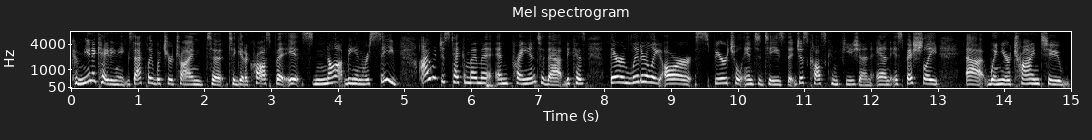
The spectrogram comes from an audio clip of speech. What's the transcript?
communicating exactly what you're trying to, to get across, but it's not being received, I would just take a moment and pray into that because there literally are spiritual entities that just cause confusion, and especially uh, when you're trying to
